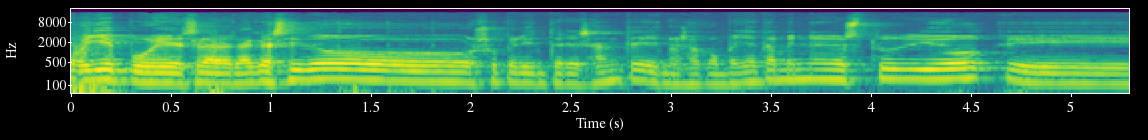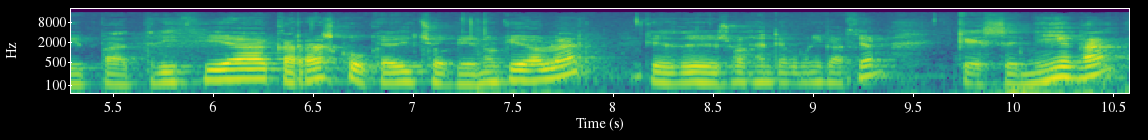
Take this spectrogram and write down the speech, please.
Oye, pues la verdad que ha sido súper interesante. Nos acompaña también en el estudio eh, Patricia Carrasco, que ha dicho que no quiere hablar, que es de su agencia de comunicación, que se niega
